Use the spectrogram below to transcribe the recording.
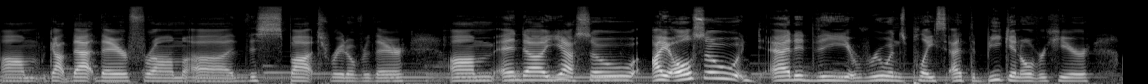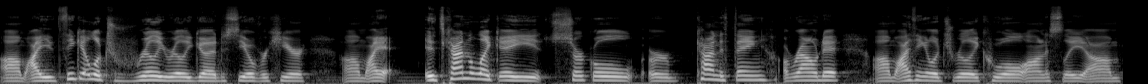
um, got that there from uh, this spot right over there. Um, and uh, yeah, so I also added the ruins place at the beacon over here. Um, I think it looks really, really good to see over here. Um, I it's kind of like a circle or kind of thing around it. Um, I think it looks really cool, honestly. Um,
